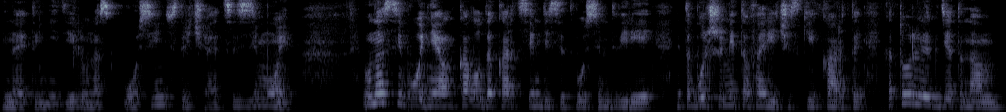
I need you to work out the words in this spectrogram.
И на этой неделе у нас осень встречается с зимой. У нас сегодня колода карт 78 дверей. Это больше метафорические карты, которые где-то нам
